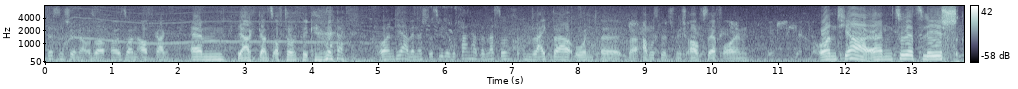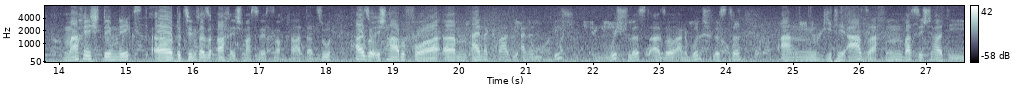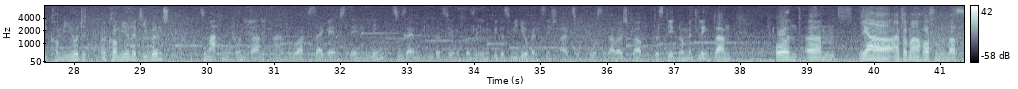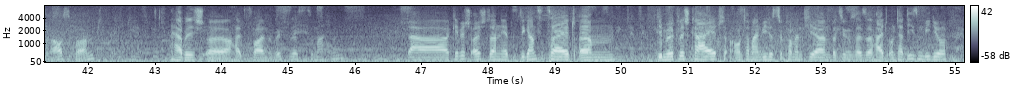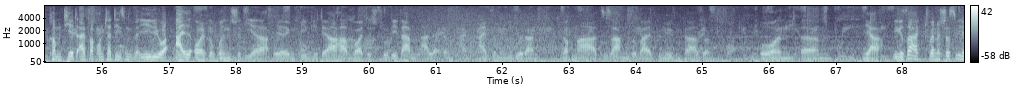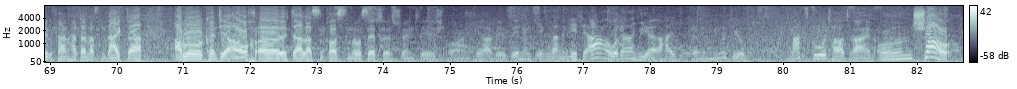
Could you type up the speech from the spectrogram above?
das ist ein schöner Sonnenaufgang. Ähm, ja, ganz off topic. und ja, wenn euch das Video gefallen hat, dann lasst doch ein Like da und äh, über Abos würde ich mich auch sehr freuen. Und ja, ähm, zusätzlich mache ich demnächst, äh, beziehungsweise, ach, ich mache es jetzt noch gerade dazu. Also ich habe vor, ähm, eine quasi eine Wish Wishlist, also eine Wunschliste an GTA-Sachen, was sich halt die Community, äh, Community wünscht, zu machen und dann an Rockstar Games den Link zu senden, beziehungsweise irgendwie das Video, wenn es nicht allzu groß ist, aber ich glaube, das geht nur mit Link dann. Und ähm, ja, einfach mal hoffen, was rauskommt. Habe ich äh, halt vor, eine Wishlist zu machen. Da gebe ich euch dann jetzt die ganze Zeit ähm, die Möglichkeit, unter meinen Videos zu kommentieren, beziehungsweise halt unter diesem Video. Kommentiert einfach unter diesem Video all eure Wünsche, die ihr irgendwie in GTA haben wollt. Ich tue die dann alle in einem einzelnen Video dann nochmal zusammen, sobald genügend da sind. Und ähm, ja, wie gesagt, wenn euch das Video gefallen hat, dann lasst ein Like da. Abo könnt ihr auch äh, da lassen, kostenlos, selbstverständlich. Und ja, wir sehen uns irgendwann in GTA oder hier halt in YouTube. Macht's gut, haut rein und ciao!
